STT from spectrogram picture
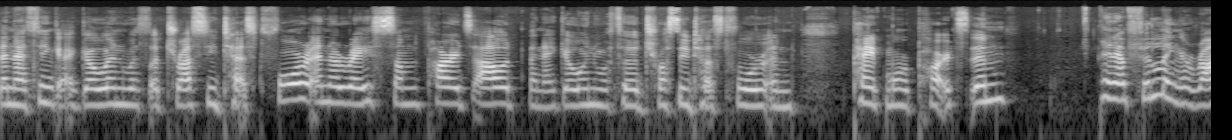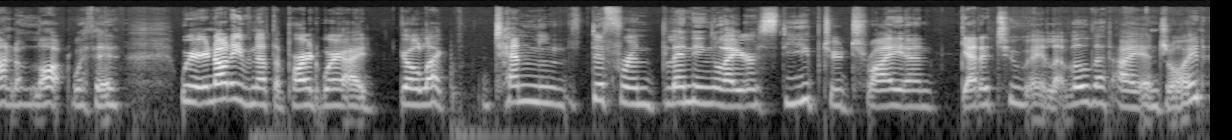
Then I think I go in with a trusty test 4 and erase some parts out. Then I go in with a trusty test 4 and paint more parts in and I'm fiddling around a lot with it. We're not even at the part where I go like 10 different blending layers deep to try and get it to a level that I enjoyed.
